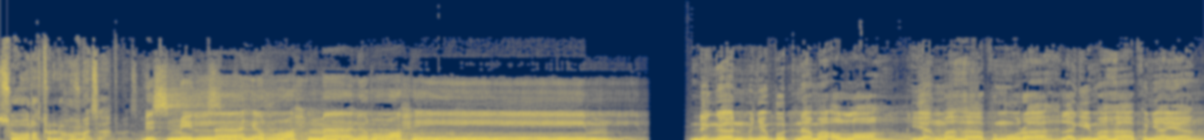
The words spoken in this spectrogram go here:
سورة الهمزة بسم الله الرحمن الرحيم Dengan menyebut nama Allah yang maha pemurah lagi maha penyayang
